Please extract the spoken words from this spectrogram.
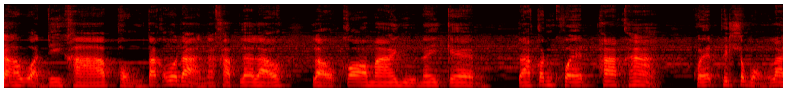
สวัสดีครับ ผมตักโอดานะครับ และแล้วเราก็มาอยู่ในเกม Dragon Quest ภาค 5 Quest พิศวงรา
